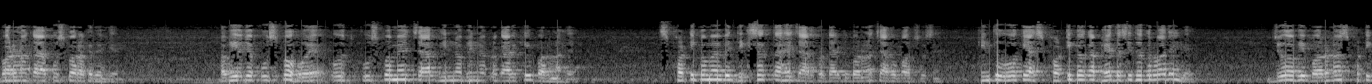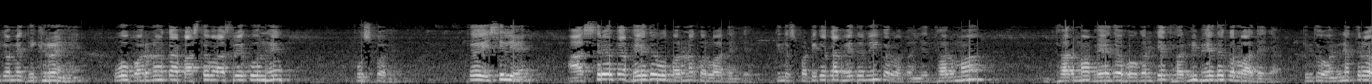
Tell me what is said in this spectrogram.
वर्ण का पुष्प रख देंगे। अभी जो पुष्प हुए, उस पुष्प में चार भिन्न भिन्न प्रकार की वर्ण है। स्फटिक में भी दिख सकता है चार प्रकार के वर्ण चारों पार्श्व से। किंतु वो क्या स्फटिक का भेद सिद्ध करवा देंगे? जो अभी वर्ण स्फटिक में दिख रहे हैं, वो वर्ण का वास्तव आश्रय कौन है? पुष्प है। तो इसीलिए आश्रय का भेद वो वर्ण करवा देंगे। किंतु स्फटिक का भेद नहीं करवा पाएँगे। धर्म धर्म भेद होकर के धर्मी भेद करवा देगा, किंतु अन्यत्र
